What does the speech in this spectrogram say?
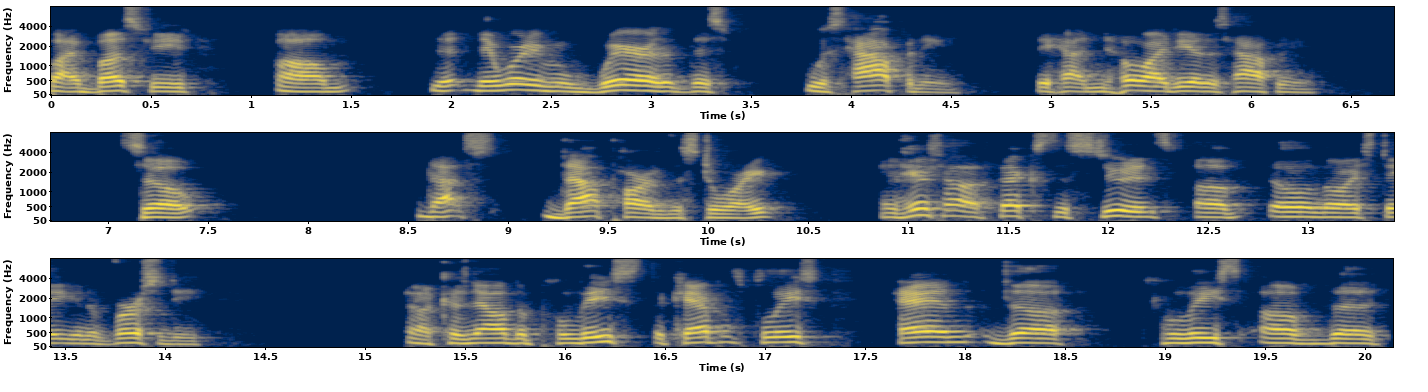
by BuzzFeed. Um, they weren't even aware that this was happening. They had no idea this was happening. So that's that part of the story. And here's how it affects the students of Illinois State University. Because uh, now the police, the campus police, and the police of the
